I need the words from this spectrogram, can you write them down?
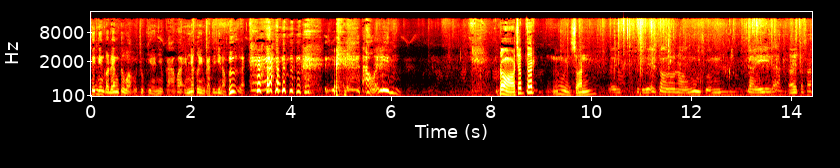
Tự nhiên còn đang tôi bảo chục kia nhiều cá quá Em nhắc lên cá tự nhiên nó hự lại. Ảo ấy Linh. Đỏ chấp tất. Ui, xoắn. Từ từ em cho nó ngu xuống đầy đã. Đây cho sát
